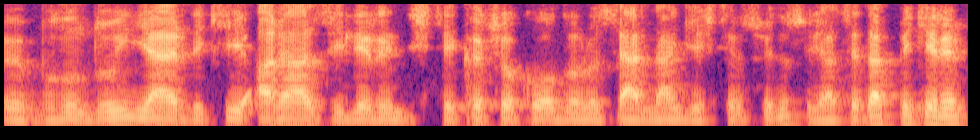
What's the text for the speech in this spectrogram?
e, bulunduğun yerdeki arazilerin işte kaç ok olduğunu Serdan geçtiğini söylüyorsun. Ya Sedat Peker'in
